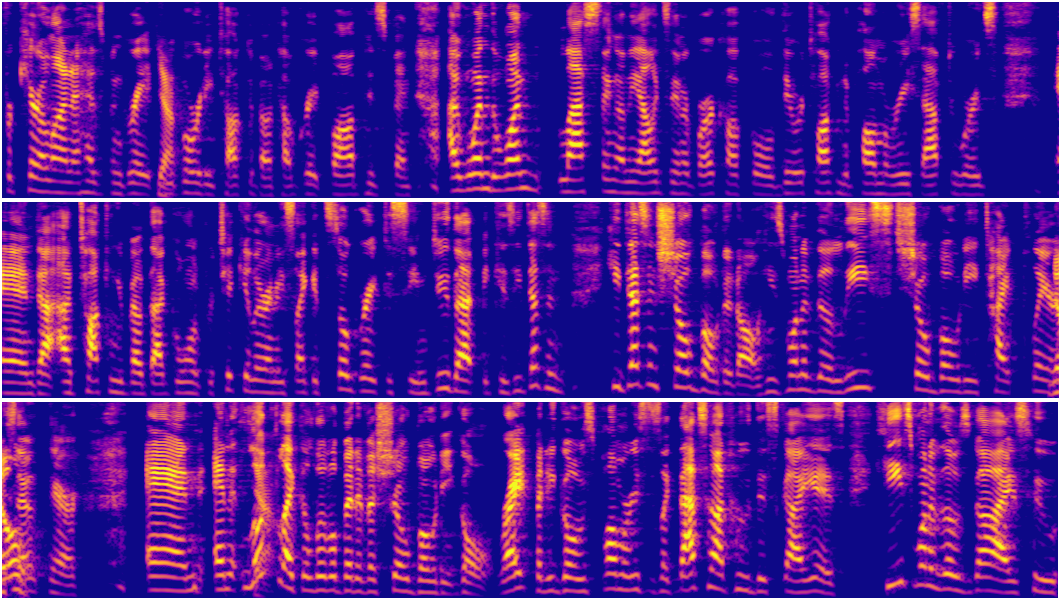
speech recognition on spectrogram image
for Carolina has been great. Yeah. We've already talked about how great Bob has been. I won the one last thing on the Alexander Barkov goal. They were talking to Paul Maurice afterwards, and uh, talking about that goal in particular. And he's like, "It's so great to see him do that because he doesn't he doesn't showboat at all. He's one of the least showboaty type players No. out there." And and it looked like a little bit of a showboaty goal, right? But he goes, Paul Maurice is like, "That's not who this guy is. He's one of those guys who,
